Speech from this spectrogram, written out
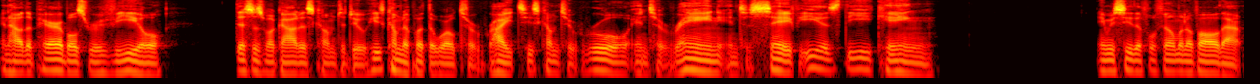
And how the parables reveal this is what God has come to do. He's come to put the world to rights. He's come to rule and to reign and to save. He is the king. And we see the fulfillment of all that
